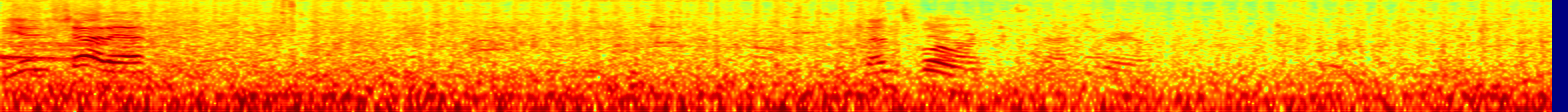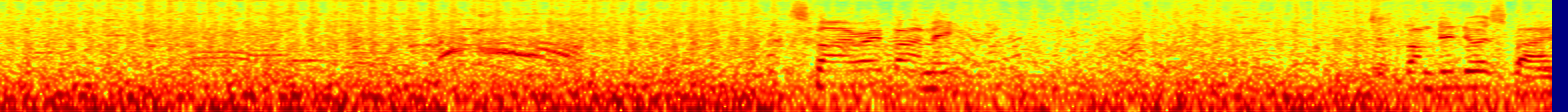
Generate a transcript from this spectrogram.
We're getting shot at. Guns forward. It's not true. Spy right by me. Just bumped into a spy.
